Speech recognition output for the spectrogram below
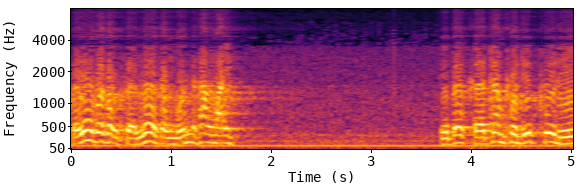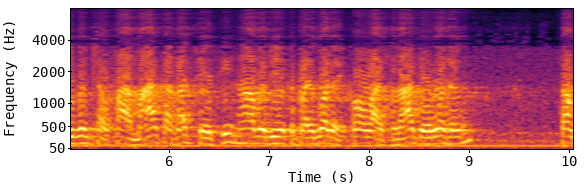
ก็เลยว่าต้องเกิดเลยต้องหมุนไปทางใหม จะไปเกิดท่านผู้ดีผู้ดีเป็นเจ้าฟ้าหมากษัตริย์เศรษฐีฮาบดีก็ไปว่าเลยเพราะวาสนาตัวว่าถึง ต้อง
